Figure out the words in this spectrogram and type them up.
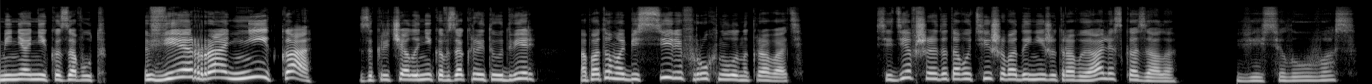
«Меня Ника зовут!» «Вероника!» — закричала Ника в закрытую дверь, а потом, обессилев, рухнула на кровать. Сидевшая до того тише воды ниже травы Аля сказала, «Весело у вас».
